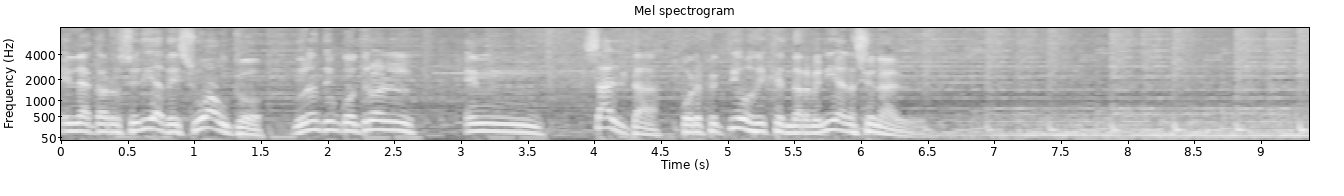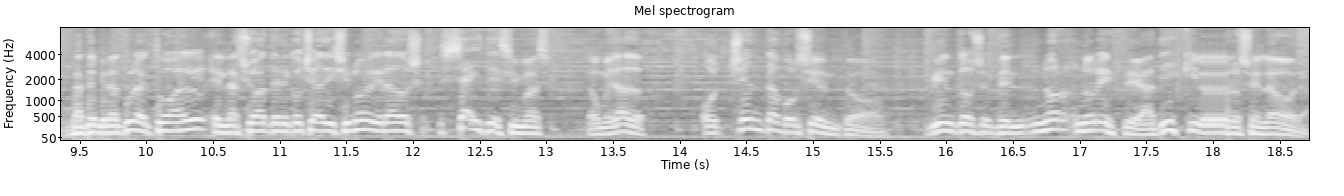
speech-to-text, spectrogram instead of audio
en la carrocería de su auto durante un control en Salta por efectivos de Gendarmería Nacional. La temperatura actual en la ciudad de Necochea 19 grados 6 décimas, la humedad 80%, vientos del nor-noreste a 10 kilómetros en la hora.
